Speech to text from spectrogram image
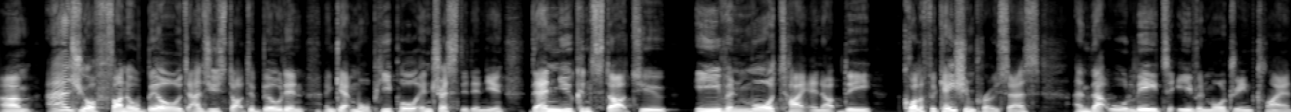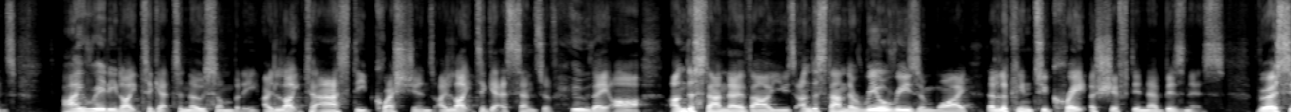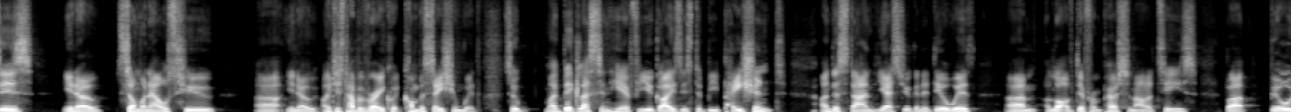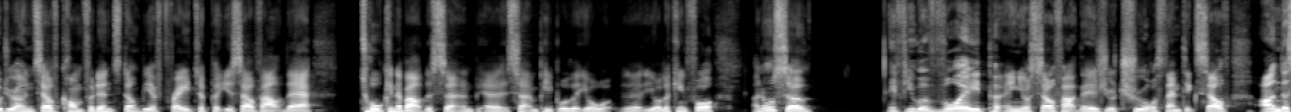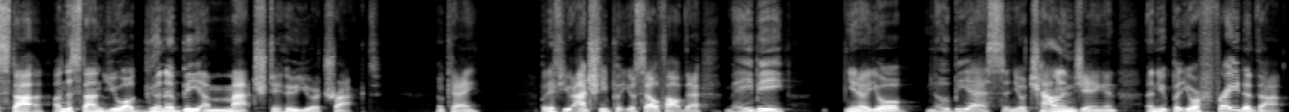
um, as your funnel builds, as you start to build in and get more people interested in you, then you can start to even more tighten up the qualification process, and that will lead to even more dream clients. I really like to get to know somebody. I like to ask deep questions. I like to get a sense of who they are, understand their values, understand the real reason why they're looking to create a shift in their business versus, you know, someone else who uh, you know, I just have a very quick conversation with. So my big lesson here for you guys is to be patient. Understand, yes, you're going to deal with um, a lot of different personalities, but build your own self confidence. Don't be afraid to put yourself out there, talking about the certain uh, certain people that you're uh, you're looking for, and also. If you avoid putting yourself out there as your true authentic self, understand understand you are gonna be a match to who you attract. Okay? But if you actually put yourself out there, maybe you know you're no BS and you're challenging and and you but you're afraid of that.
